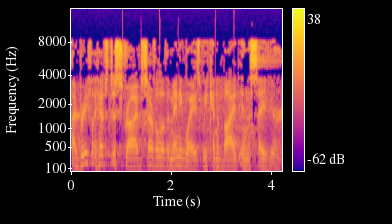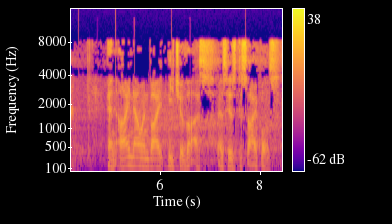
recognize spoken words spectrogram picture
I briefly have described several of the many ways we can abide in the Savior, and I now invite each of us as his disciples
